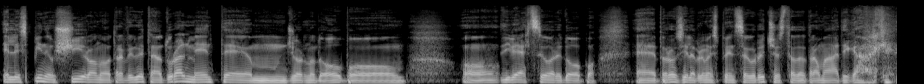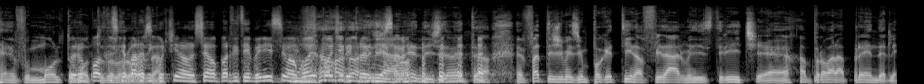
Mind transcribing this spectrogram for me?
e le spine uscirono tra virgolette naturalmente un giorno dopo o diverse ore dopo eh, però sì la prima esperienza con Riccio è stata traumatica perché fu molto per un molto po' che parla di dolorosa cucina non siamo partiti benissimo poi, No, poi ci no, riprendiamo decisamente, decisamente no. Infatti ci mesi un pochettino a fidarmi di sti ricci e a provare a prenderli,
